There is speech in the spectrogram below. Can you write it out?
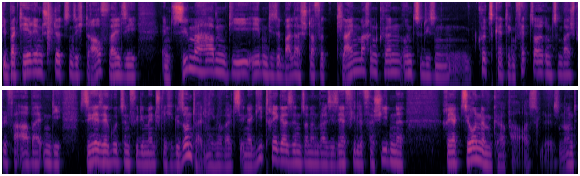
Die Bakterien stürzen sich drauf, weil sie Enzyme haben, die eben diese Ballaststoffe klein machen können und zu diesen kurzkettigen Fettsäuren zum Beispiel verarbeiten, die sehr, sehr gut sind für die menschliche Gesundheit. Nicht nur, weil es Energieträger sind, sondern weil sie sehr viele verschiedene Reaktionen im Körper auslösen. Und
